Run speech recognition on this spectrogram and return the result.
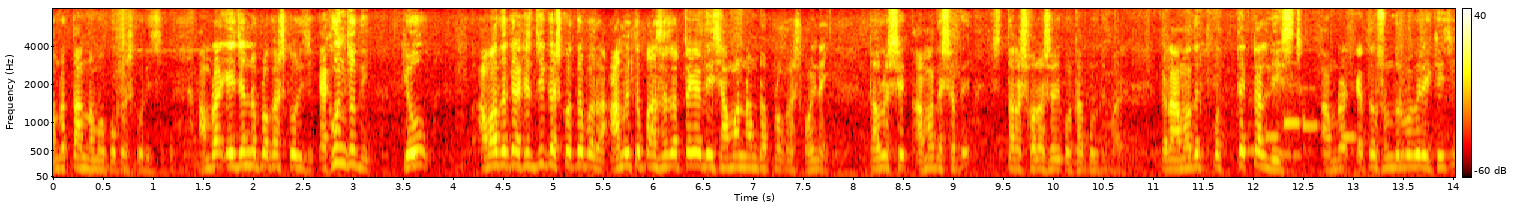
আমরা তার নামও প্রকাশ করেছি। আমরা এই জন্য প্রকাশ করেছি। এখন যদি কেউ আমাদেরকে একটা জিজ্ঞাসা করতে পারো আমি তো পাঁচ হাজার টাকা দিয়েছি আমার নামটা প্রকাশ হয় নাই। তাহলে সে আমাদের সাথে তারা সরাসরি কথা বলতে পারে। কারণ আমাদের প্রত্যেকটা লিস্ট আমরা এত সুন্দরভাবে রেখেছি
